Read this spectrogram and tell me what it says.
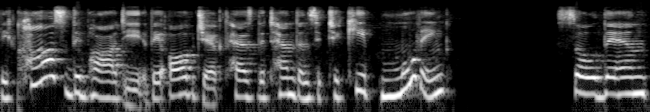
Because the body, the object, has the tendency to keep moving, so then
